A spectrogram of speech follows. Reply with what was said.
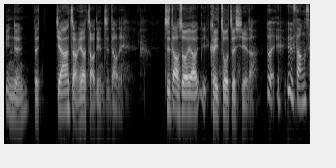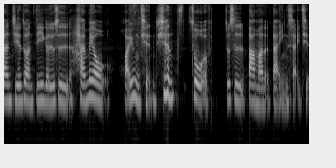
病人的家长要早点知道呢，知道说要可以做这些的。对，预防三阶段，第一个就是还没有怀孕前先做，就是爸妈的代孕筛检。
